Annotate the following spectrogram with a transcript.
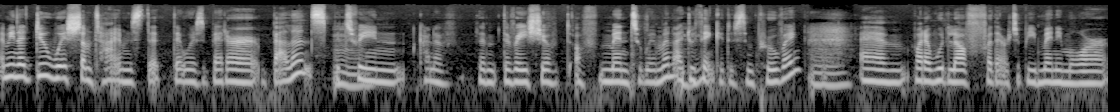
I mean, I do wish sometimes that there was better balance Mm. between kind of the, the ratio of, of men to women. I do Mhm. think it is improving. Mm. Um, but I would love for there to be many more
